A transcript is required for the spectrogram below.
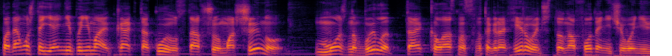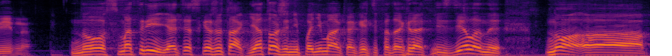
Потому что я не понимаю, как такую уставшую машину можно было так классно сфотографировать, что на фото ничего не видно. Ну, смотри, я тебе скажу так, я тоже не понимаю, как эти фотографии сделаны, но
